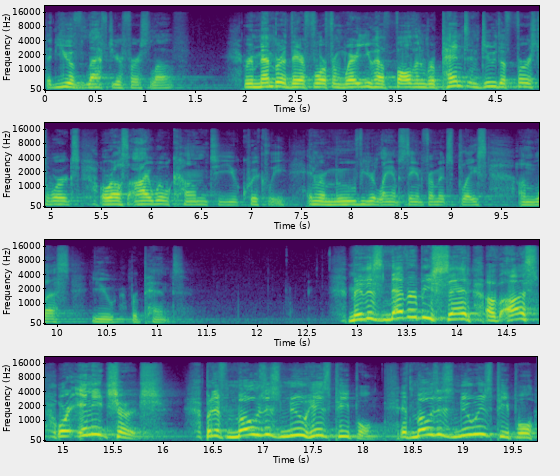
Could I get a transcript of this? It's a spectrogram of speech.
that you have left your first love. Remember, therefore, from where you have fallen, repent and do the first works, or else I will come to you quickly and remove your lampstand from its place unless you repent. May this never be said of us or any church. But if Moses knew his people, if Moses knew his people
